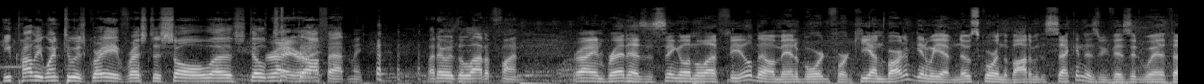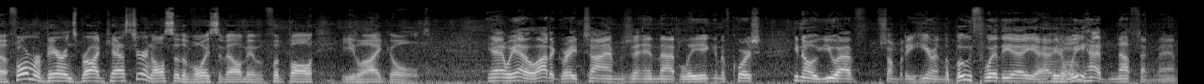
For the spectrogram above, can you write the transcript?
he probably went to his grave, rest his soul, uh, still ticked Right, right. off at me. But it was a lot of fun. Ryan Brett has a single in the left field. Now a man aboard for Keon Barnum. Again, we have no score in the bottom of the second as we visit with uh, former Barons broadcaster and also the voice of Alabama football, Eli Gold. Yeah, we had a lot of great times in that league, and of course, you know, you have somebody here in the booth with you. You, have, you know, we had nothing, man.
